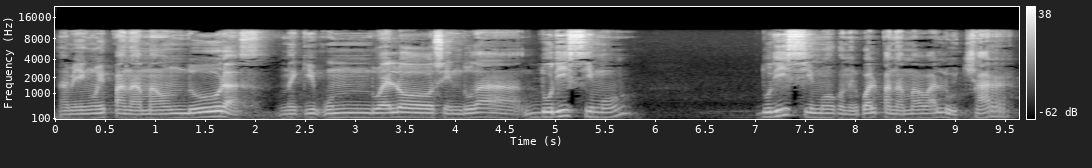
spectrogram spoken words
También hoy Panamá-Honduras. Un, un duelo sin duda durísimo. Durísimo con el cual Panamá va a luchar.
